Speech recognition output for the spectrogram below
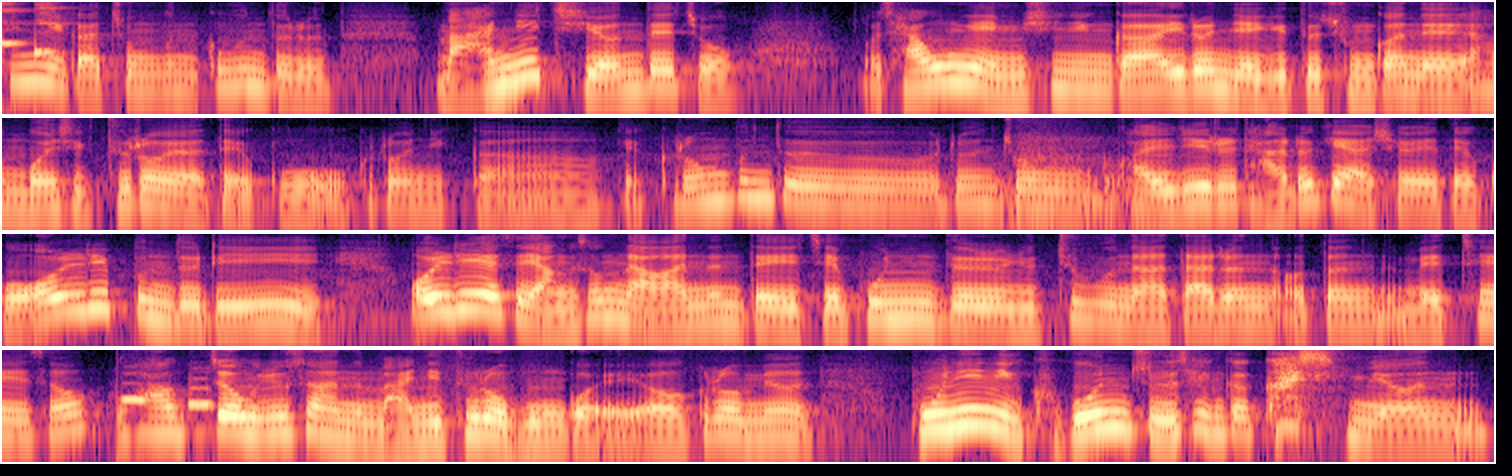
생리가 좀 그분들은 많이 지연되죠. 뭐 자궁의 임신인가 이런 얘기도 중간에 한 번씩 들어야 되고 그러니까 그런 분들은 좀 관리를 다르게 하셔야 되고 얼리 분들이 얼리에서 양성 나왔는데 이제 본인들 유튜브나 다른 어떤 매체에서 화학적 유산은 많이 들어본 거예요. 그러면 본인이 그건 줄 생각하시면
